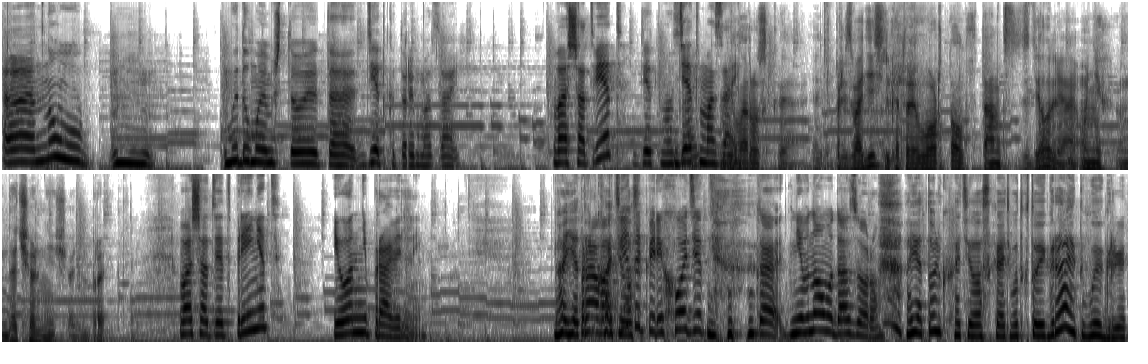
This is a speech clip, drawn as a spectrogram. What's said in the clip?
А, Ну, мы думаем, что это дед, который Мазай. Ваш ответ Дед Мазай. – Дед Мазай. Белорусская э, производитель, который World of Tanks сделали, а у них дочерний еще один проект. Ваш ответ принят, и он неправильный. А я, Право хотела, ответа переходит к дневному дозору. а я только хотела сказать, вот кто играет в игры,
